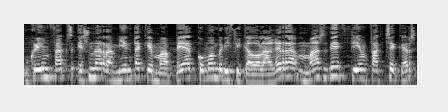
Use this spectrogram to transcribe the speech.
Ukraine Facts es una herramienta que mapea cómo han verificado la guerra más de 100 fact-checkers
